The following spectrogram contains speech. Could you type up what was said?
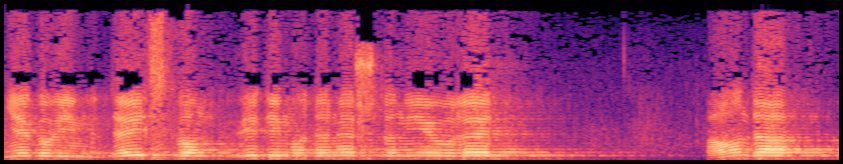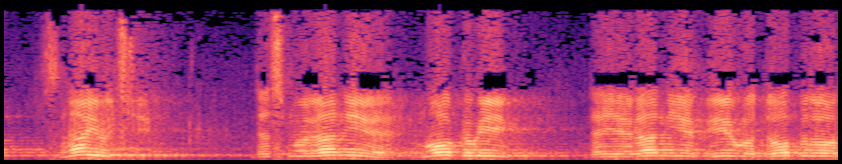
njegovim dejstvom, vidimo da nešto nije u redu. Pa onda, znajući da smo ranije mogli, da je ranije bilo dobro,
